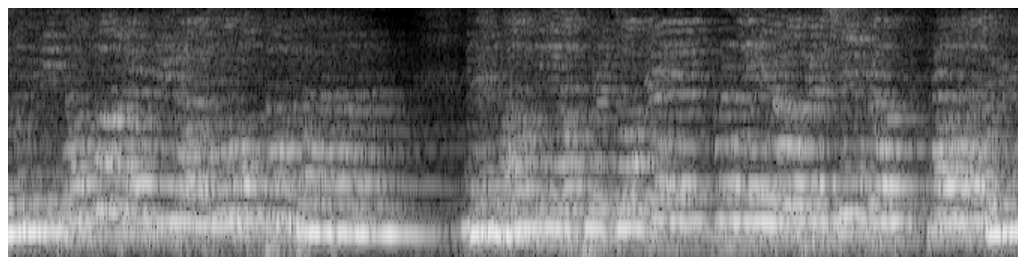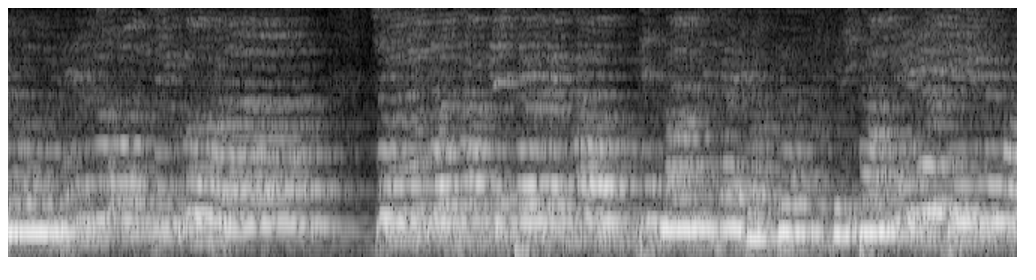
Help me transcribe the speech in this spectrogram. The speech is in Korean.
숨이며 바람이라 좋도다. 내 마음이 아플 적에 그리로 계시며 나로 내좋 친구라. 저녁 저상 밑에 백화 빛나는 새벽도 이 땅에 비길 거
